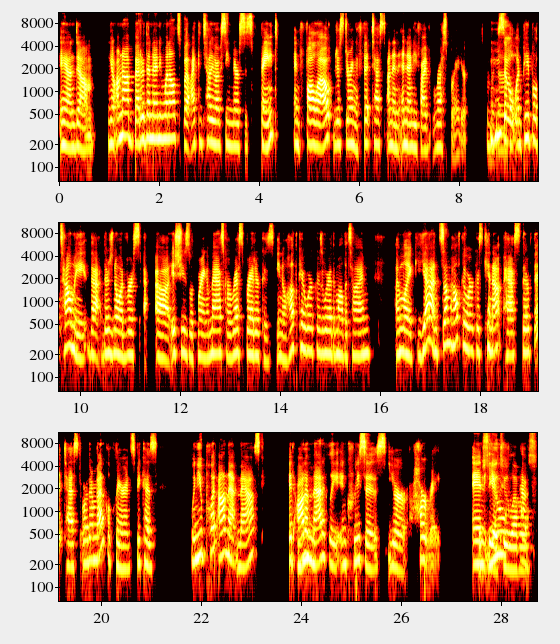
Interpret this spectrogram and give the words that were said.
And, um, you know, I'm not better than anyone else, but I can tell you I've seen nurses faint and fall out just during a fit test on an N95 respirator. Oh my Mhm. So when people tell me that there's no adverse uh, issues with wearing a mask or a respirator because you know healthcare workers wear them all the time, I'm like, yeah, and some healthcare workers cannot pass their fit test or their medical clearance because when you put on that mask, it Mhm. automatically increases your heart rate, and Your CO2 you have levels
